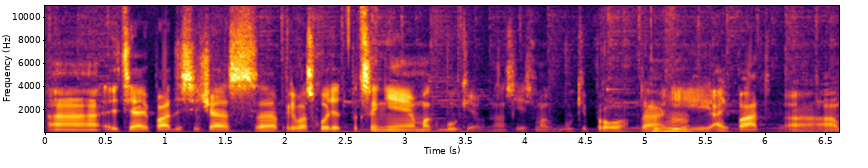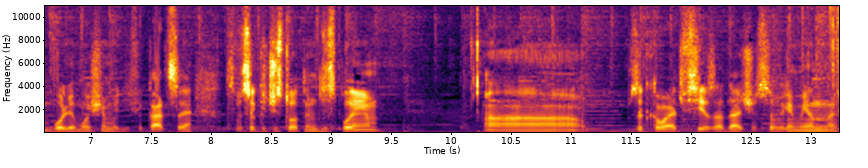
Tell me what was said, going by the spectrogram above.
э, эти iPad сейчас э, превосходят по цене MacBook. У нас есть MacBook Pro, да, и iPad э, более мощной модификации с высокочастотным дисплеем закрывает все задачи современных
